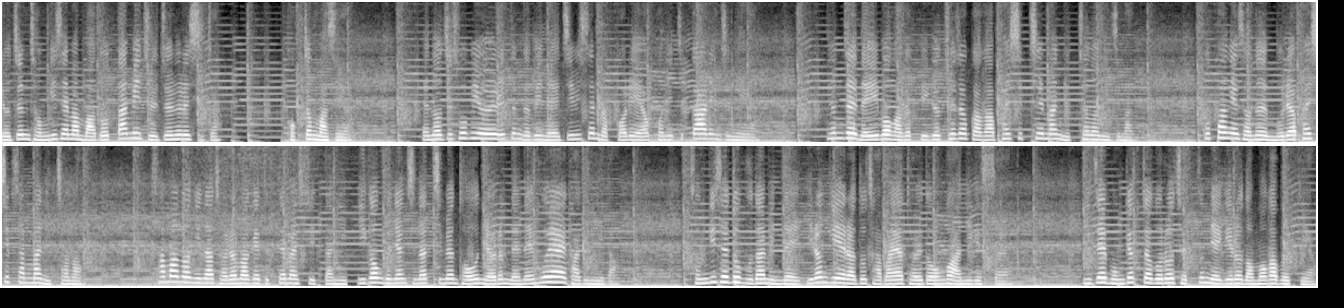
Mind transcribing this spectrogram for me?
요즘 전기세만 봐도 땀이 줄줄 흐르시죠? 걱정 마세요. 에너지 소비효율 1등급인 LG 휘센 벽걸이 에어컨이 특가 할인 중이에요. 현재 네이버 가격 비교 최저가가 87만 6천원이지만 쿠팡에서는 무려 83만 2천원. 4만원이나 저렴하게 득템할 수 있다니 이건 그냥 지나치면 더운 여름 내내 후회할 각입니다. 전기세도 부담인데 이런 기회라도 잡아야 덜 더운 거 아니겠어요? 이제 본격적으로 제품 얘기로 넘어가 볼게요.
